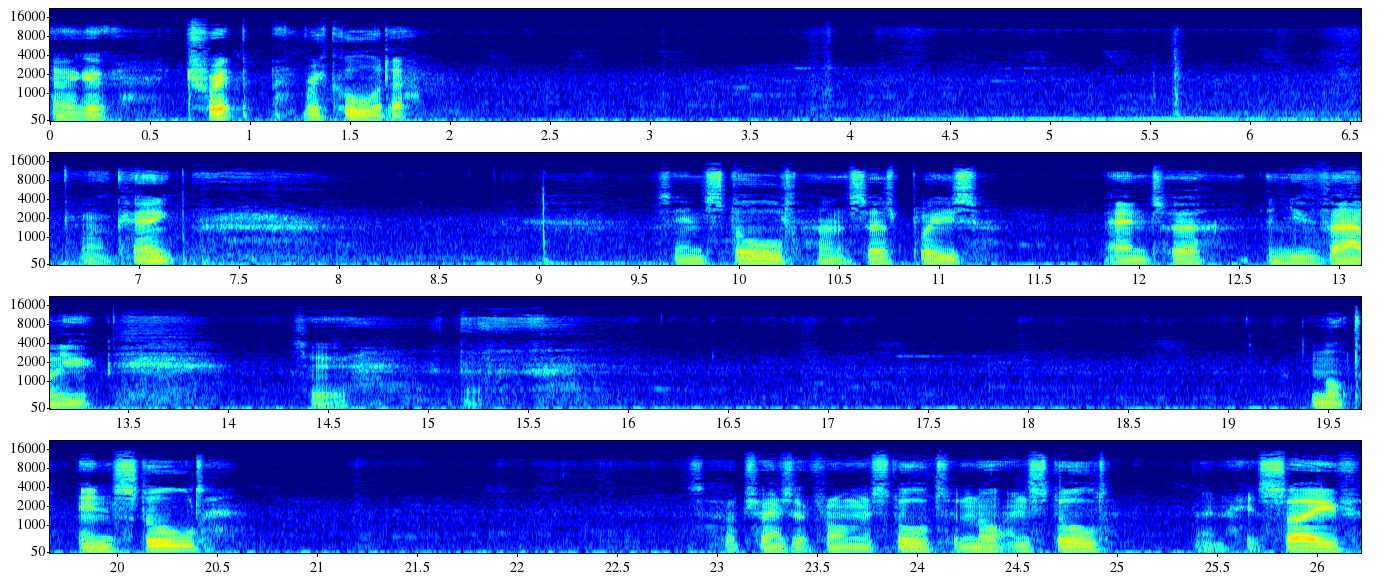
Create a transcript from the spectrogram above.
There we go. Trip recorder. Okay. It's installed and it says please enter a new value. So uh, not installed. So I'll change it from installed to not installed and hit save.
